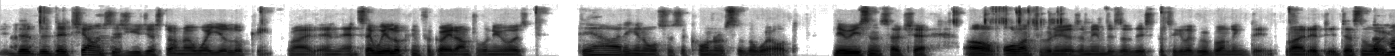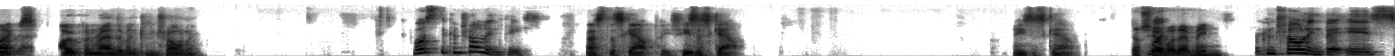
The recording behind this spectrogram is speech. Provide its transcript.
The, the the challenge is you just don't know where you're looking, right? And and so we're looking for great entrepreneurs. They're hiding in all sorts of corners of the world. There isn't such a oh, all entrepreneurs are members of this particular group on LinkedIn, right? It, it doesn't work like that. open, random, and controlling. What's the controlling piece? That's the scout piece. He's a scout. He's a scout. Not sure What- what that means. The controlling bit is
